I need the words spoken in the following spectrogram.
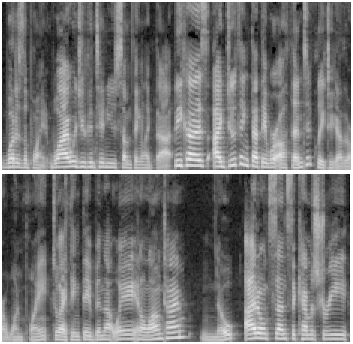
what is the point? Why would you continue something like that? Because I do think that they were authentically together at one point. Do I think they've been that way in a long time? Nope. I don't sense the chemistry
